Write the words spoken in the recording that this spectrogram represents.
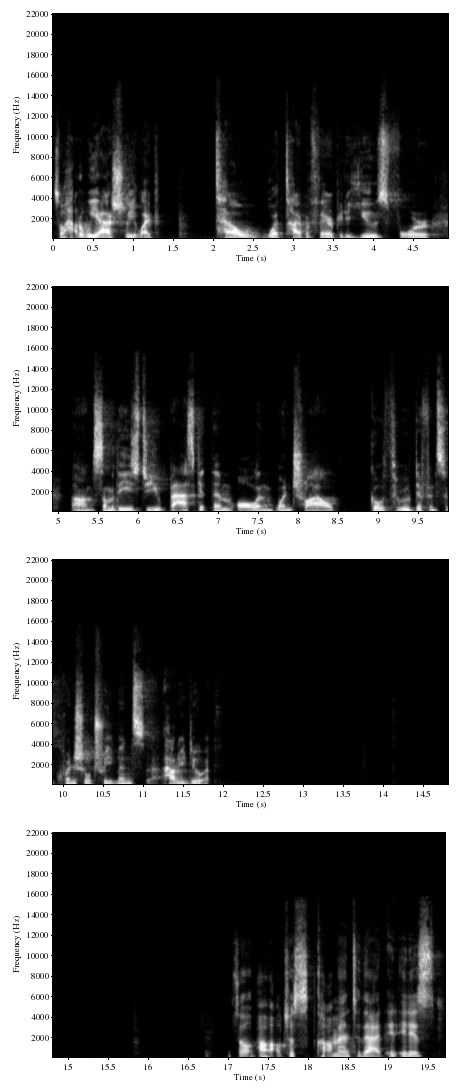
So how do we actually like tell what type of therapy to use for um, some of these? Do you basket them all in one trial, go through different sequential treatments? How do you do it? So I'll, just comment to that. It, it is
